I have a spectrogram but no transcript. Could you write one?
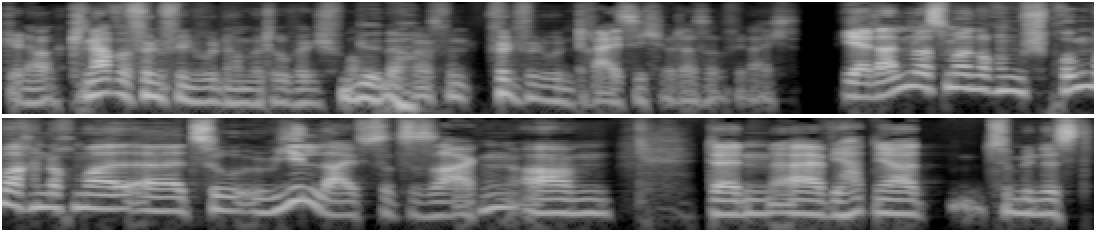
Genau, knappe fünf Minuten haben wir drüber gesprochen. Genau. Fünf, fünf Minuten dreißig oder so vielleicht. Ja, dann lass mal noch einen Sprung machen, nochmal äh, zu Real Life sozusagen. Ähm, denn äh, wir hatten ja zumindest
